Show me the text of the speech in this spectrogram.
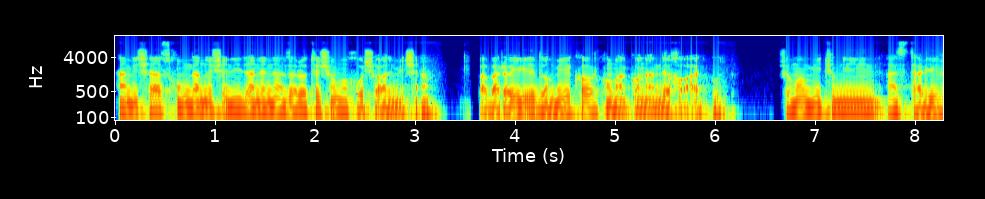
همیشه از خوندن و شنیدن نظرات شما خوشحال میشم و برای ادامه کار کمک کننده خواهد بود. شما می‌تونین از طریق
